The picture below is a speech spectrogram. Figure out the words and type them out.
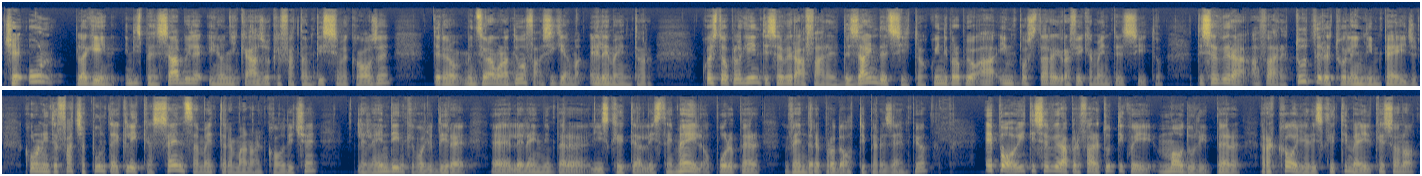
c'è un plugin indispensabile in ogni caso che fa tantissime cose te ne menzionavo un attimo fa, si chiama Elementor. Questo plugin ti servirà a fare il design del sito, quindi proprio a impostare graficamente il sito. Ti servirà a fare tutte le tue landing page con un'interfaccia punta e clicca senza mettere mano al codice. Le landing, che voglio dire eh, le landing per gli iscritti alla lista email oppure per vendere prodotti, per esempio. E poi ti servirà per fare tutti quei moduli per raccogliere iscritti mail che sono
